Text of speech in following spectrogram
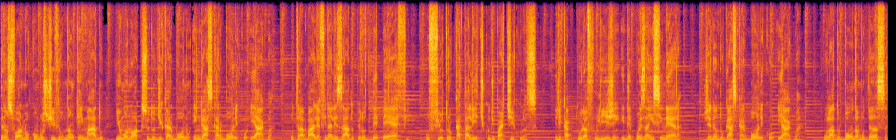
transforma o combustível não queimado e o monóxido de carbono em gás carbônico e água. O trabalho é finalizado pelo DPF, o filtro catalítico de partículas. Ele captura a fuligem e depois a incinera, gerando gás carbônico e água. O lado bom da mudança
